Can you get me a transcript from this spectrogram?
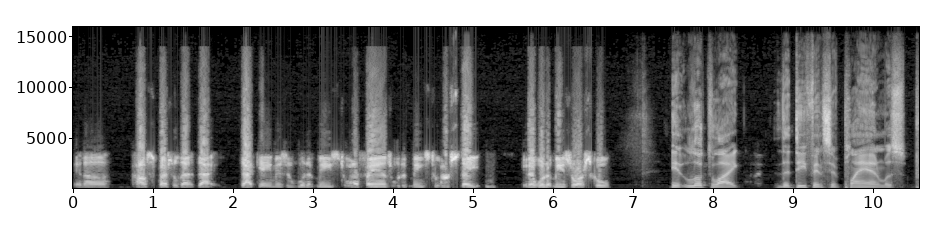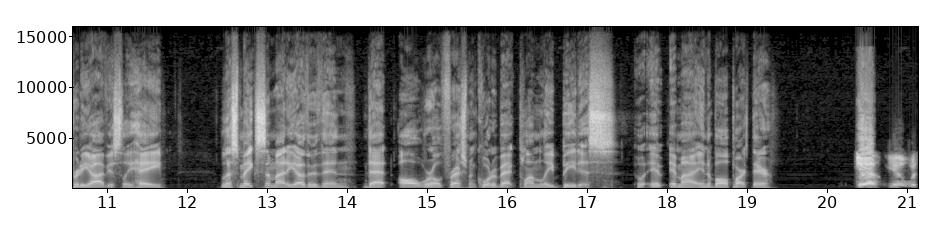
and uh, how special that that that game is and what it means to our fans, what it means to our state, and you know what it means to our school. It looked like the defensive plan was pretty obviously, hey, let's make somebody other than that all-world freshman quarterback Plumlee beat us. Am I in the ballpark there? Yeah, yeah, with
